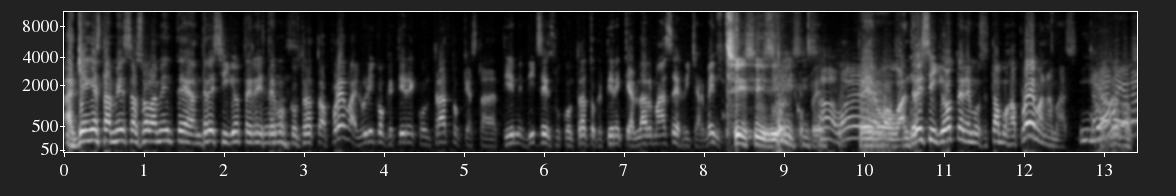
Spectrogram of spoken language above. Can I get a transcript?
Aquí en esta mesa solamente Andrés y yo tenemos contrato a prueba. El único que tiene contrato, que hasta tiene, dice en su contrato que tiene que hablar más es Richard Mendes. Sí, sí, sí. Ah, pero, Andrés y yo tenemos, estamos a prueba nada más. Te voy a regalar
